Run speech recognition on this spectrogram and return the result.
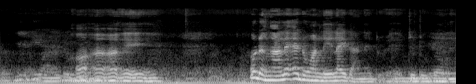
ဒါကြီးမိုင်းလို့ဟောအဲအဲအေးဟုတ်တယ်ငါလည်းအဲ့တော့လေးလိုက်တာနဲ့တူတယ်တူတူပဲလေ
